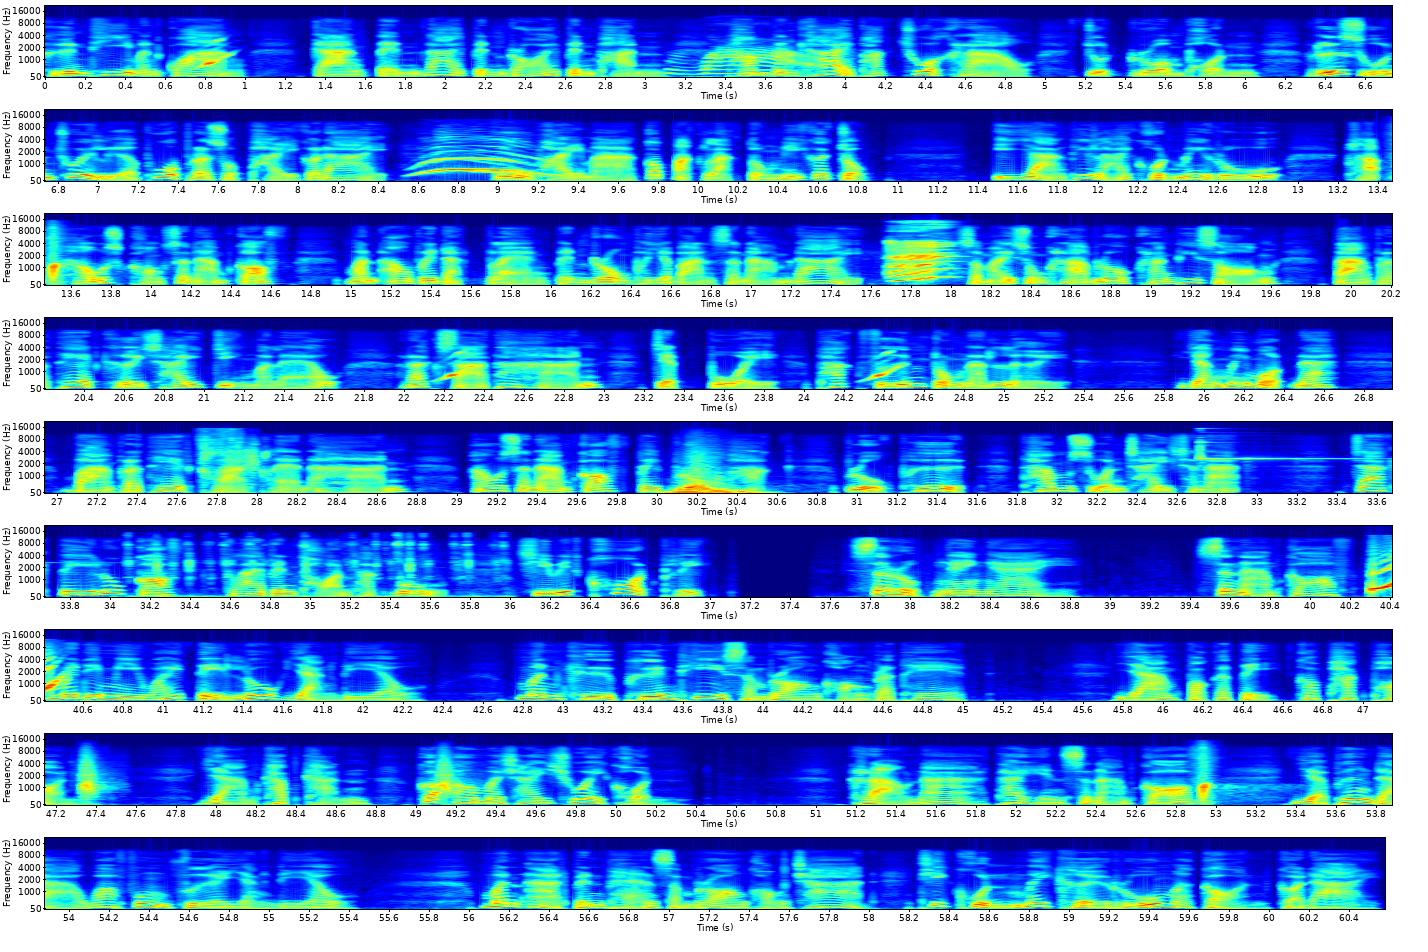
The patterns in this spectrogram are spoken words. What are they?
พื้นที่มันกว้าง กางเต็นท์ได้เป็นร้อยเป็นพันว้าวทำเป็นค่ายพักชั่วคราว จุดรวมผล หรือศูนย์ช่วยเหลือผู้ประสบภัยก็ได้ กู้ภัยมาก็ปักหลักตรงนี้ก็จบ อีกอย่างที่หลายคนไม่รู้คลับเฮาส์ของสนามกอล์ฟมันเอาไปดัดแปลงเป็นโรงพยาบาลสนามได้ สมัยสงครามโลกครั้งที่สอง ต่างประเทศเคยใช้จริงมาแล้ว รักษาทหาร เจ็บป่วย พักฟื้นตรงนั้นเลย ยังไม่หมดนะ บางประเทศขาดแคลนอาหาร เอาสนามกอล์ฟไปปลูกผัก ปลูกพืชทำสวนชัยชนะ จากตีลูกกอล์ฟกลายเป็นถอนผักบุ้ง ชีวิตโคตรพลิก สรุปง่ายๆ สนามกอล์ฟไม่ได้มีไว้ตีลูกอย่างเดียว มันคือพื้นที่สำรองของประเทศ ยามปกติก็พักผ่อน ยามคับขันก็เอามาใช้ช่วยคน คราวหน้าถ้าเห็นสนามกอล์ฟอย่าเพิ่งด่าว่าฟุ่มเฟือยอย่างเดียว มันอาจเป็นแผนสำรองของชาติที่คุณไม่เคยรู้มาก่อนก็ได้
